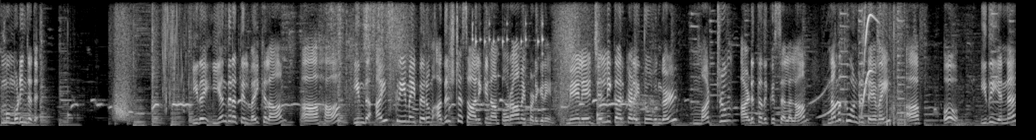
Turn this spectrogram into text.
முடிந்தது. இதை இயந்திரத்தில் வைக்கலாம். ஆஹா இந்த ஐஸ்கிரீமை பெறும் அதிர்ஷ்டசாலிக்கு நான் பொறாமைப்படுகிறேன். மேலே ஜெல்லி கற்களை தூவுங்கள். மற்றும் அடுத்ததுக்கு செல்லலாம். நமக்கு ஒன்று தேவை. ஆஃப் ஓ இது என்ன?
